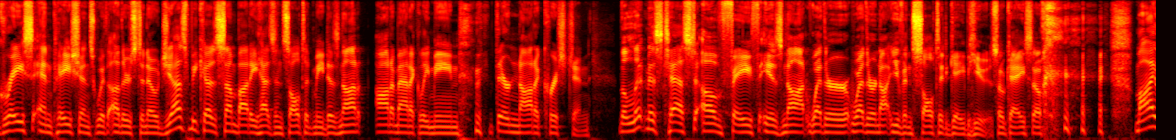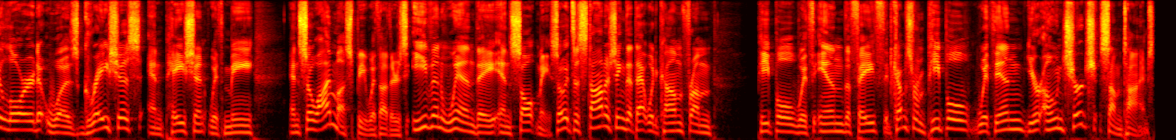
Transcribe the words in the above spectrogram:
grace and patience with others to know just because somebody has insulted me does not automatically mean they're not a Christian. The litmus test of faith is not whether whether or not you've insulted Gabe Hughes, okay? So my Lord was gracious and patient with me and so I must be with others, even when they insult me. So it's astonishing that that would come from people within the faith. It comes from people within your own church sometimes.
